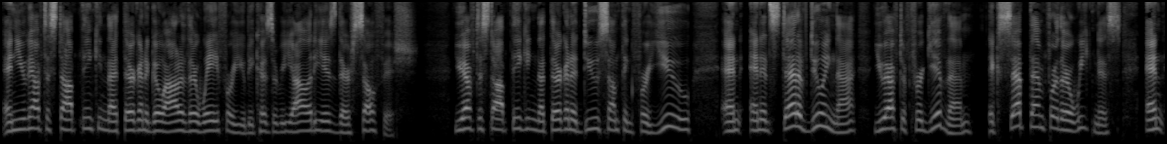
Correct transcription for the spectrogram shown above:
And you have to stop thinking that they're going to go out of their way for you because the reality is they're selfish. You have to stop thinking that they're going to do something for you and and instead of doing that, you have to forgive them, accept them for their weakness and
